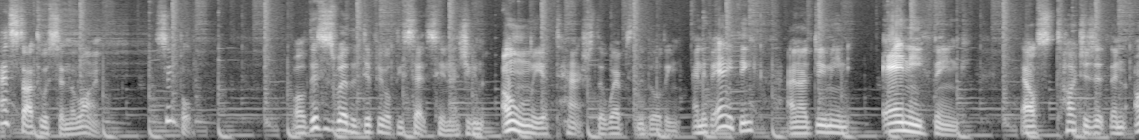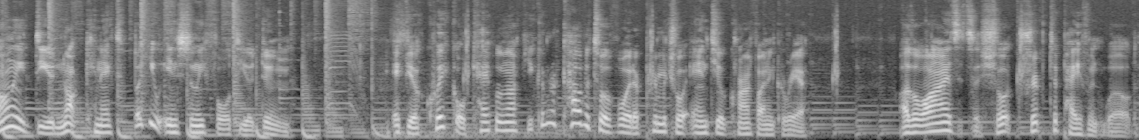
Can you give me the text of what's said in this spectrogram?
and start to ascend the line. Simple. Well, this is where the difficulty sets in, as you can only attach the web to the building, and if anything, and I do mean anything, else touches it, then only do you not connect, but you instantly fall to your doom. If you're quick or capable enough, you can recover to avoid a premature end to your crime fighting career. Otherwise, it's a short trip to pavement world.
